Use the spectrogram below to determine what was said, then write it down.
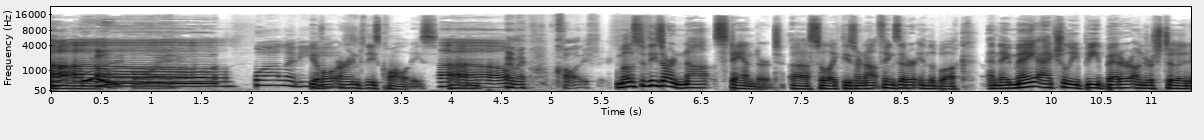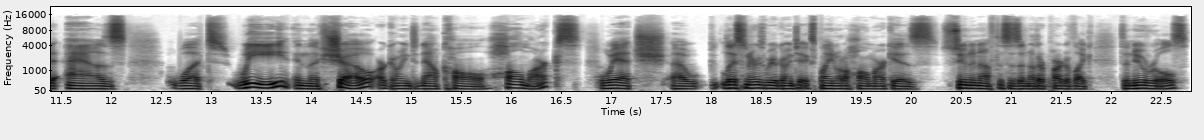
Um, Oh. Quality. you've all earned these qualities. Um, Oh. One of my quality figures. most of these are not standard. Uh, so, like, these are not things that are in the book, and they may actually be better understood as what we in the show are going to now call hallmarks. Which uh, listeners, we are going to explain what a hallmark is soon enough. This is another part of like the new rules.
